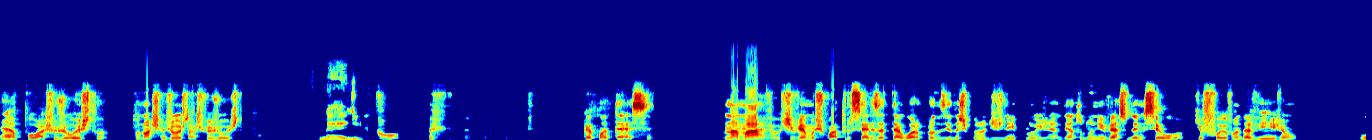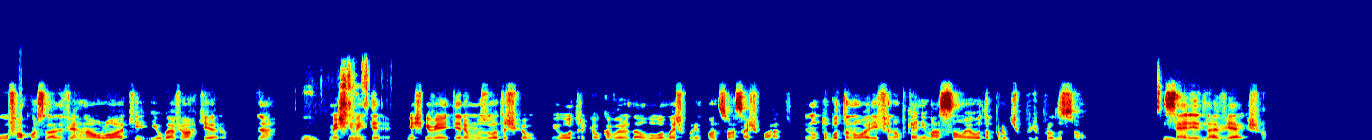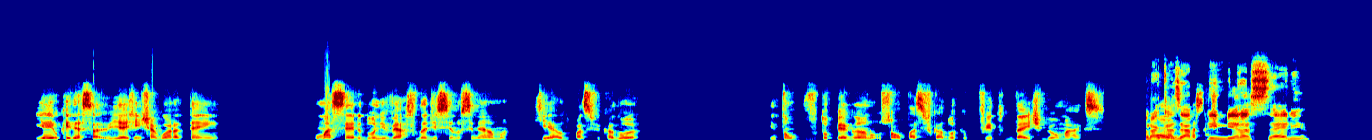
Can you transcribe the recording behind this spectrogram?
É, pô, acho justo. Tu não acha justo? Acho justo, pô. Médio. Então. o que acontece? Na Marvel, tivemos quatro séries até agora produzidas pelo Disney Plus, né, dentro do universo do MCU, que foi o WandaVision, o Falcão Soldado Invernal, o Loki e o Gavião Arqueiro, né? Sim, mês, que vem, mês que vem teremos outras, que é o, outra que é o Cavaleiro da Lua, mas por enquanto são essas quatro. Eu não tô botando o Arif não, porque a animação é outro tipo de produção. Sim. Série live action. E aí eu queria saber, e a gente agora tem uma série do universo da DC no cinema, que é o do Pacificador. Então, tô pegando só o Pacificador, que é feito da HBO Max. Por acaso é a primeira série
